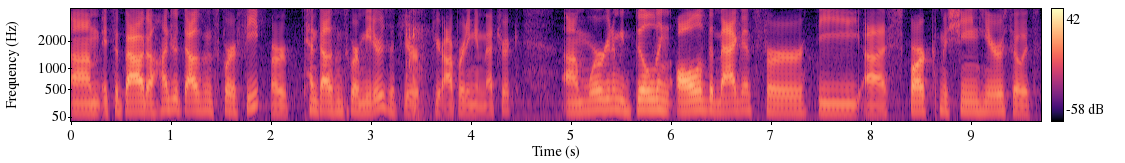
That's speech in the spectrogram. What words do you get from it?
Um, it's about 100,000 square feet or 10,000 square meters if you're, if you're operating in metric. Um, we're going to be building all of the magnets for the uh, SPARC machine here. So it's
